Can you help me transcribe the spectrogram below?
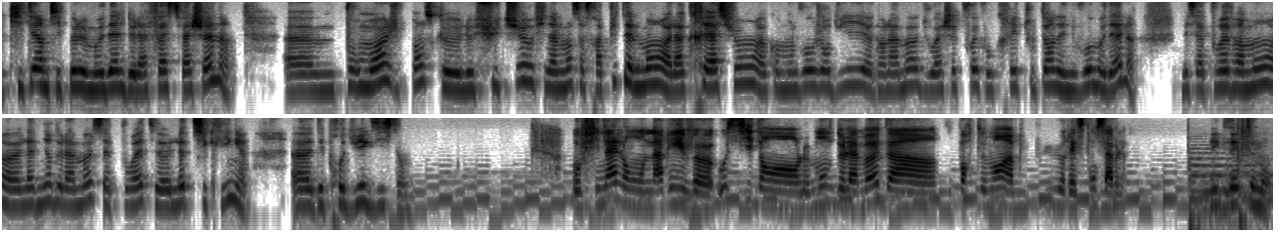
quitter un petit peu le modèle de la fast fashion. Euh, pour moi, je pense que le futur, finalement, ça sera plus tellement à la création, euh, comme on le voit aujourd'hui dans la mode, où à chaque fois, il faut créer tout le temps des nouveaux modèles. Mais ça pourrait vraiment, l'avenir de la mode, ça pourrait être l'upcycling des produits existants au final, on arrive aussi dans le monde de la mode à un comportement un peu plus responsable. Exactement.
